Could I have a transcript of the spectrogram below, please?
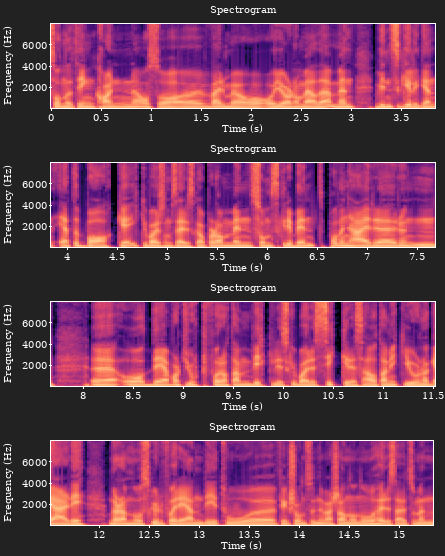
sånne ting kan også være med å, å gjøre noe med det. Men Vince Gilligan er tilbake, ikke bare som serieskaper, da, men som skribent på denne runden. og det ble gjort for at de virkelig skulle bare sikre seg at de ikke gjorde noe galt, når de nå skulle forene de to fiksjonsuniversene. Og nå høres jeg ut som en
